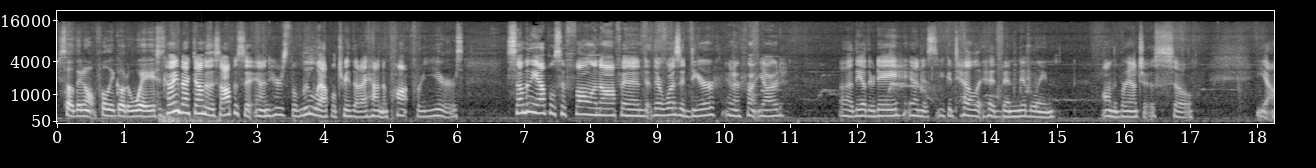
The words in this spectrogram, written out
so they don't fully go to waste. Coming back down to this opposite end, here's the little apple tree that I had in a pot for years. Some of the apples have fallen off and there was a deer in our front yard uh, the other day and you could tell it had been nibbling on the branches. So yeah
